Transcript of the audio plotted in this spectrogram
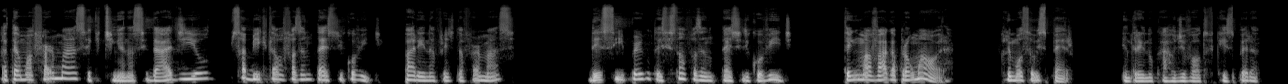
até uma farmácia que tinha na cidade e eu sabia que estava fazendo teste de Covid. Parei na frente da farmácia, desci e perguntei: vocês estão fazendo teste de Covid? Tem uma vaga para uma hora. Falei, moça, eu espero. Entrei no carro de volta fiquei esperando.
